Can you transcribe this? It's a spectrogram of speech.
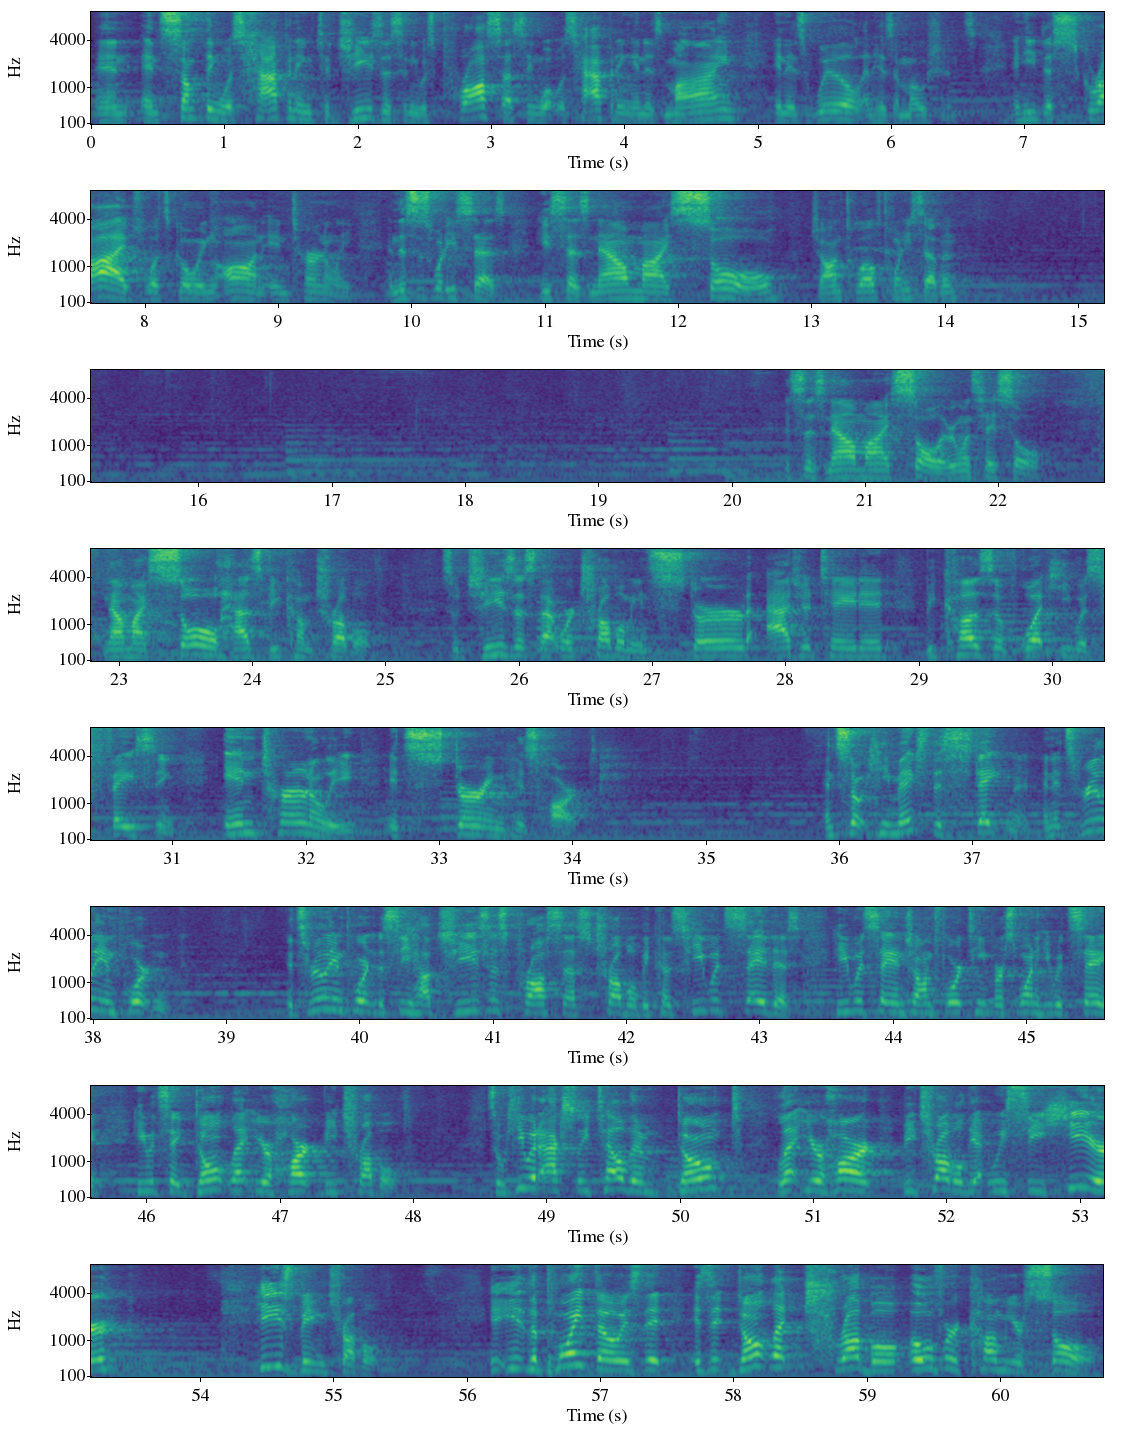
and, and something was happening to Jesus, and he was processing what was happening in his mind, in his will, and his emotions. And he describes what's going on internally. And this is what he says He says, Now my soul, John 12, 27. It says, Now my soul, everyone say soul. Now my soul has become troubled. So, Jesus, that word trouble means stirred, agitated because of what he was facing. Internally, it's stirring his heart. And so he makes this statement, and it's really important. It's really important to see how Jesus processed trouble because he would say this. He would say in John 14, verse 1, he would say, he would say, Don't let your heart be troubled. So he would actually tell them, Don't let your heart be troubled. Yet we see here He's being troubled. The point, though, is that, is that don't let trouble overcome your soul.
